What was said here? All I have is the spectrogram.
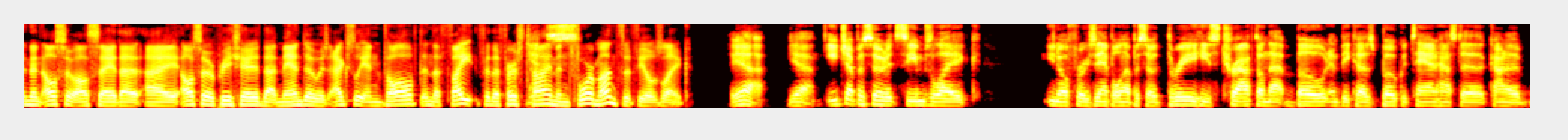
And then also, I'll say that I also appreciated that Mando was actually involved in the fight for the first time yes. in four months. It feels like. Yeah, yeah. Each episode, it seems like you know, for example, in episode three, he's trapped on that boat, and because Bo Katan has to kind of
